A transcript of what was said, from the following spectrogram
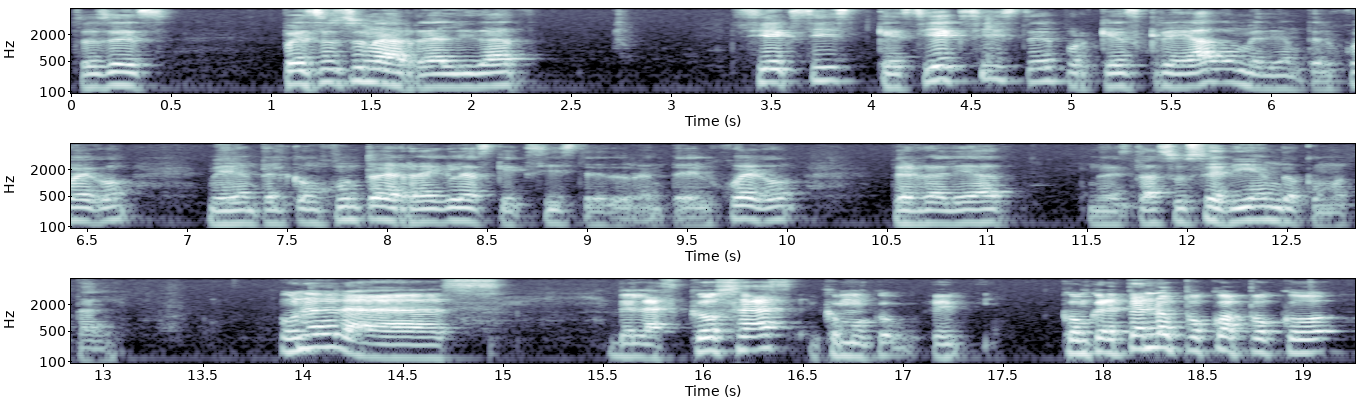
Entonces, pues es una realidad sí existe, que sí existe porque es creado mediante el juego, mediante el conjunto de reglas que existe durante el juego, pero en realidad no está sucediendo como tal. Una de las de las cosas, como co- eh, concretando poco a poco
